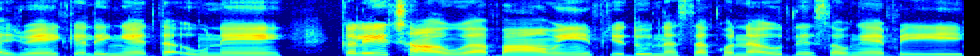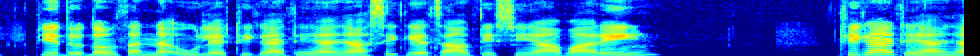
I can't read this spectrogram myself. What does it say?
အရွယ်ကလေးငယ်တအုပ်နှင့်ကလေး6ဦးအပါအဝင်ပြည်သူ28ဦးသေဆုံးခဲ့ပြီးပြည်သူ32ဦးလည်းထိခိုက်ဒဏ်ရာရရှိခဲ့ကြောင်းသိရှိရပါသည်ထိခိုက်ဒဏ်ရာရ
